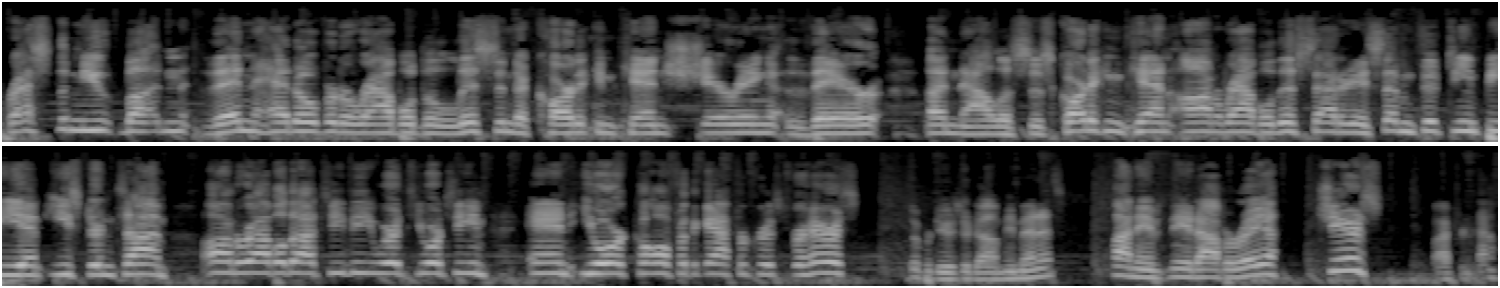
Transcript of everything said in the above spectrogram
press the mute button, then head over to Rabble to listen to Kartik and Ken sharing their analysis. Kartik and Ken on Rabble this Saturday, 7.15 p.m. Eastern Time on Rabble.tv, where it's your team and your call for the gaffer, Christopher Harris, the producer, Dom Jimenez. My name's Nate Abaurrea. Cheers. Bye for now.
